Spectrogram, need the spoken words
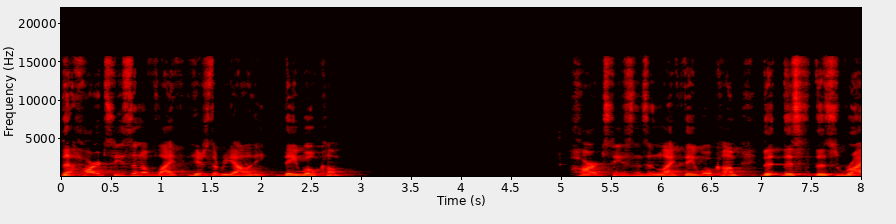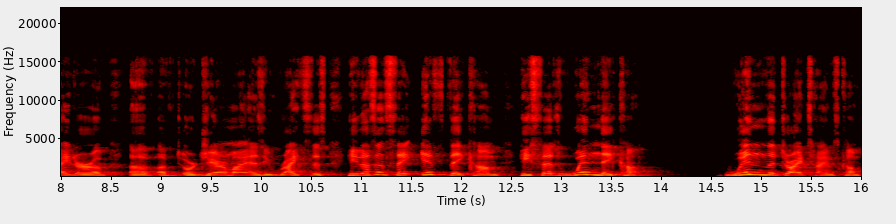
The hard season of life, here's the reality they will come hard seasons in life, they will come. This, this writer of, of, of, or Jeremiah, as he writes this, he doesn't say if they come, he says when they come. When the dry times come,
